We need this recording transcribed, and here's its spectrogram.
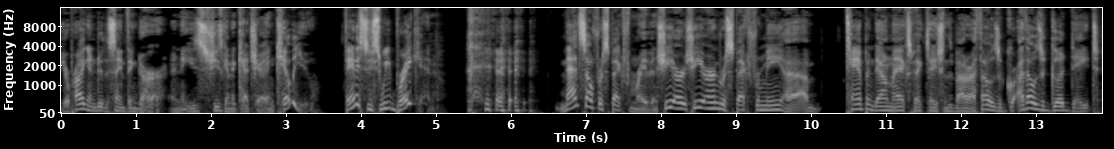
you're probably going to do the same thing to her, and he's she's going to catch you and kill you. Fantasy suite break in. Mad self respect from Raven. She earned she earned respect from me. Uh, I'm tamping down my expectations about her. I thought it was a gr- I thought it was a good date.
